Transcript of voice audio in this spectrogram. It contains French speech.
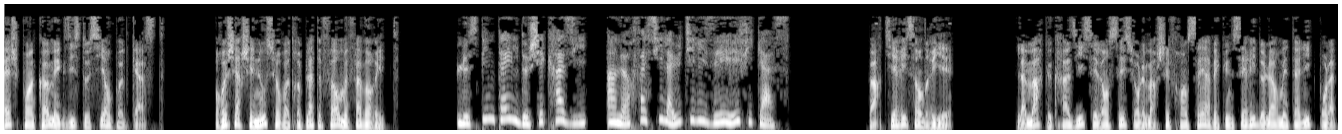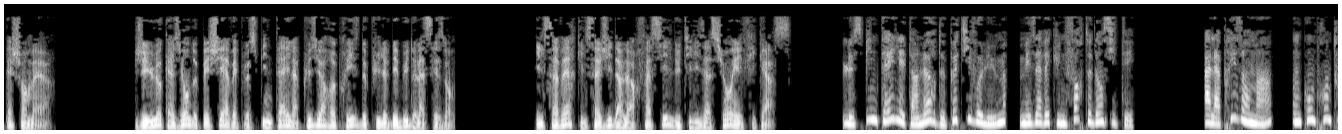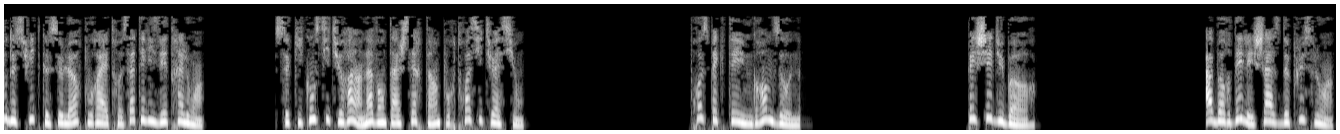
pêche.com existe aussi en podcast. Recherchez-nous sur votre plateforme favorite. Le Spintail de chez Crazy, un leurre facile à utiliser et efficace. Par Thierry Sandrier. La marque Crazy s'est lancée sur le marché français avec une série de leurres métalliques pour la pêche en mer. J'ai eu l'occasion de pêcher avec le Spintail à plusieurs reprises depuis le début de la saison. Il s'avère qu'il s'agit d'un leurre facile d'utilisation et efficace. Le Spintail est un leurre de petit volume, mais avec une forte densité. À la prise en main, on comprend tout de suite que ce leurre pourra être satellisé très loin. Ce qui constituera un avantage certain pour trois situations. Prospecter une grande zone. Pêcher du bord. Aborder les chasses de plus loin.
